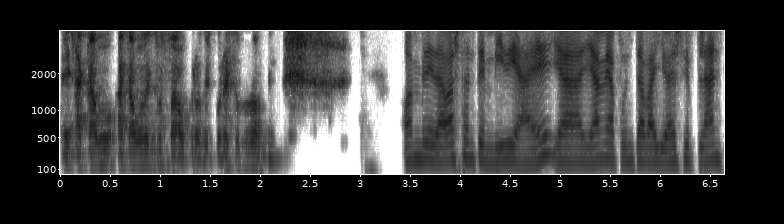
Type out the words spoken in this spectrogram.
Eh, acabo, acabo destrozado, pero desconecto totalmente. Hombre, da bastante envidia, ¿eh? Ya, ya me apuntaba yo a ese plan.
